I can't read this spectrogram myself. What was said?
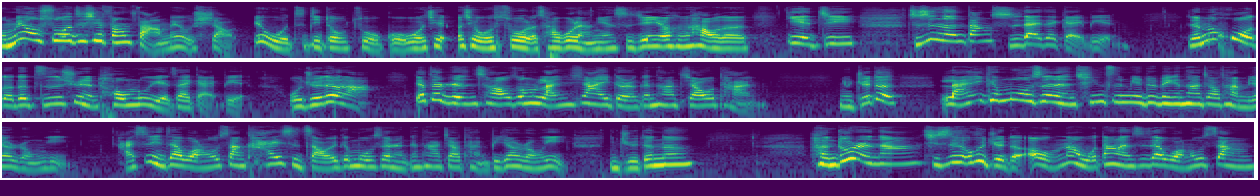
我没有说这些方法没有效，因为我自己都做过，而且而且我做了超过两年时间，有很好的业绩。只是呢，当时代在改变，人们获得的资讯的通路也在改变。我觉得啦，要在人潮中拦下一个人跟他交谈，你觉得拦一个陌生人亲自面对面跟他交谈比较容易？还是你在网络上开始找一个陌生人跟他交谈比较容易，你觉得呢？很多人呢，其实会觉得哦，那我当然是在网络上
